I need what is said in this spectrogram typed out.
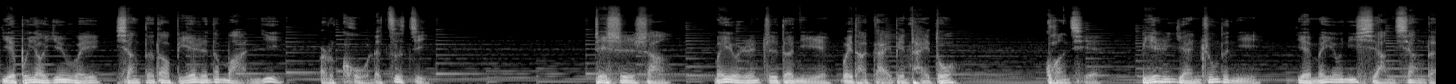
也不要因为想得到别人的满意而苦了自己。这世上。没有人值得你为他改变太多，况且，别人眼中的你也没有你想象的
